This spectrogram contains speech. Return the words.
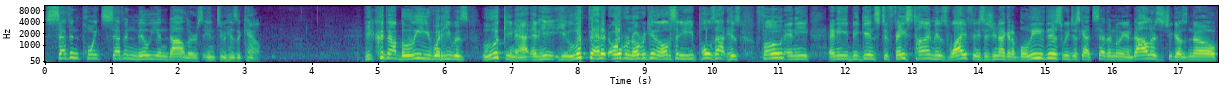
$7.7 million into his account he could not believe what he was looking at and he, he looked at it over and over again and all of a sudden he pulls out his phone and he and he begins to facetime his wife and he says you're not going to believe this. We just got seven million dollars. She goes no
